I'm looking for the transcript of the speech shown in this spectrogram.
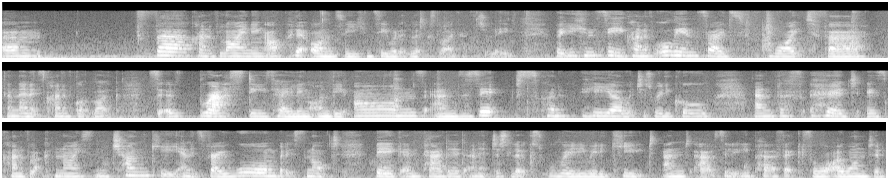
Um, fur kind of lining. I'll put it on so you can see what it looks like actually. But you can see kind of all the insides white fur and then it's kind of got like sort of brass detailing on the arms and the zips kind of here which is really cool. And the hood is kind of like nice and chunky and it's very warm but it's not big and padded and it just looks really really cute and absolutely perfect for what I wanted.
